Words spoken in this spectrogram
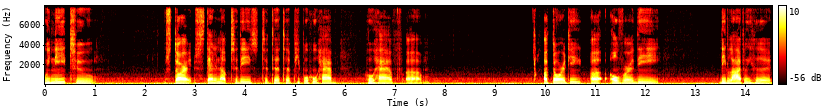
we need to start standing up to these to, to, to people who have who have um, authority uh, over the the livelihood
